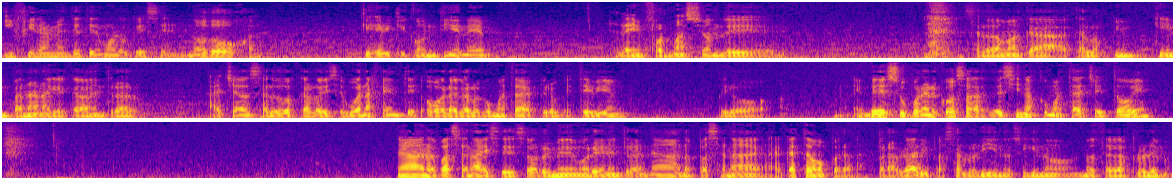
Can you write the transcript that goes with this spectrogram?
y finalmente tenemos lo que es el nodo hoja, que es el que contiene la información de, Saludamos acá a Carlos Quimpanana que acaba de entrar al chat. Saludos Carlos, dice buena gente. Hola Carlos, ¿cómo estás? Espero que esté bien. Pero en vez de suponer cosas, decinos cómo está, che, ¿todo bien? No, no pasa nada, dice, sorry, me demoré en entrar. No, no pasa nada. Acá estamos para, para hablar y pasarlo lindo, así que no, no te hagas problema.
